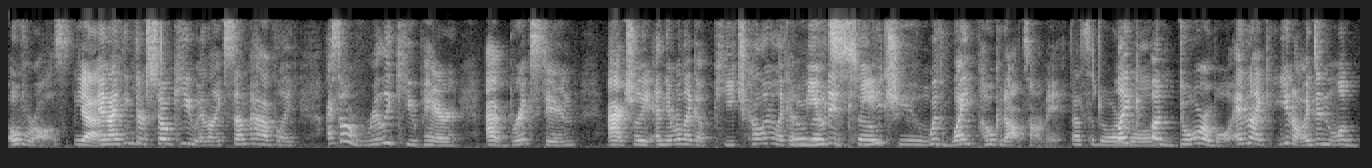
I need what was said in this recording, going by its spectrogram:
overalls. Yeah. And I think they're so cute. And like some have like I saw a really cute pair at Brixton actually, and they were like a peach color, like a Oh, muted so peach cute. with white polka dots on it. That's adorable. Like adorable. And like, you know, it didn't look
